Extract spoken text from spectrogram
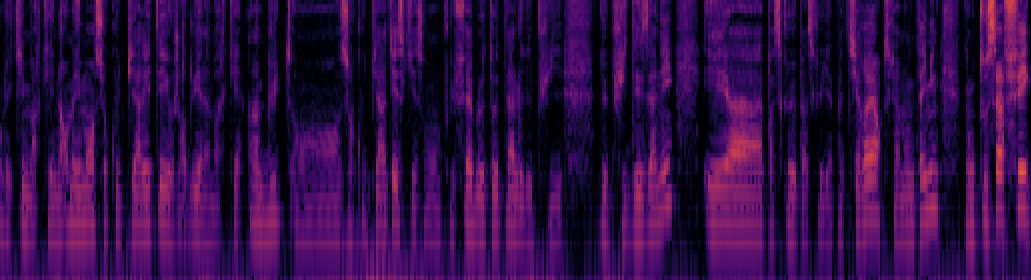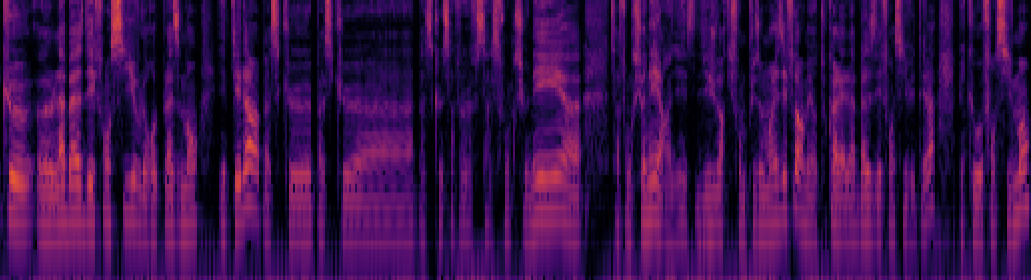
où l'équipe marquait énormément sur coup de pied arrêté. Aujourd'hui, elle a marqué un but en, sur coup de pied arrêté, ce qui est son plus faible total depuis, depuis des années, et parce que parce qu'il n'y a pas de tireur, parce qu'il y a un manque de timing. Donc tout ça fait que la base défensive, le replacement était là, parce que parce que euh, parce que ça ça fonctionnait, euh, ça fonctionnait. Alors il y a des joueurs qui font plus ou moins les efforts, mais en tout cas la, base défensive était là, mais qu'offensivement,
